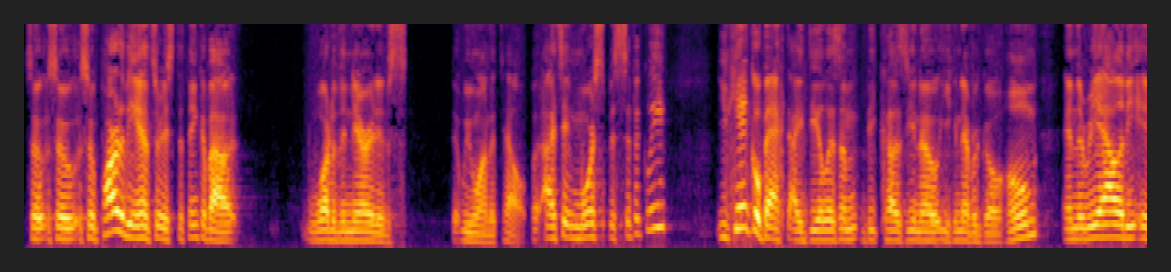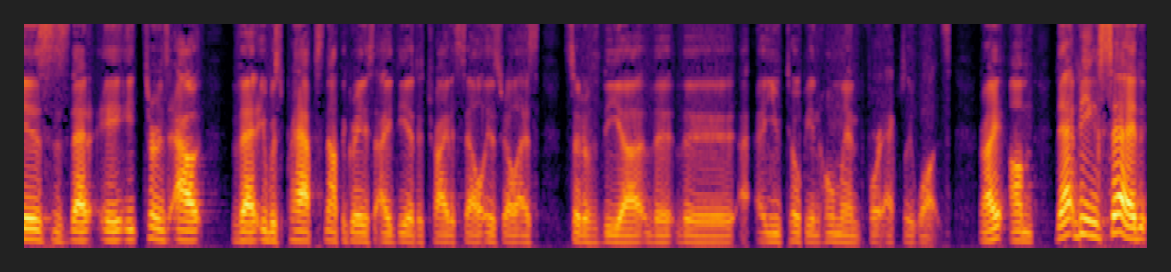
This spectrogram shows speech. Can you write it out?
So, so, so part of the answer is to think about what are the narratives that we want to tell. But I'd say more specifically, you can't go back to idealism because you know you can never go home. And the reality is, is that it, it turns out that it was perhaps not the greatest idea to try to sell Israel as sort of the, uh, the, the utopian homeland before it actually was right? Um, that being said,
